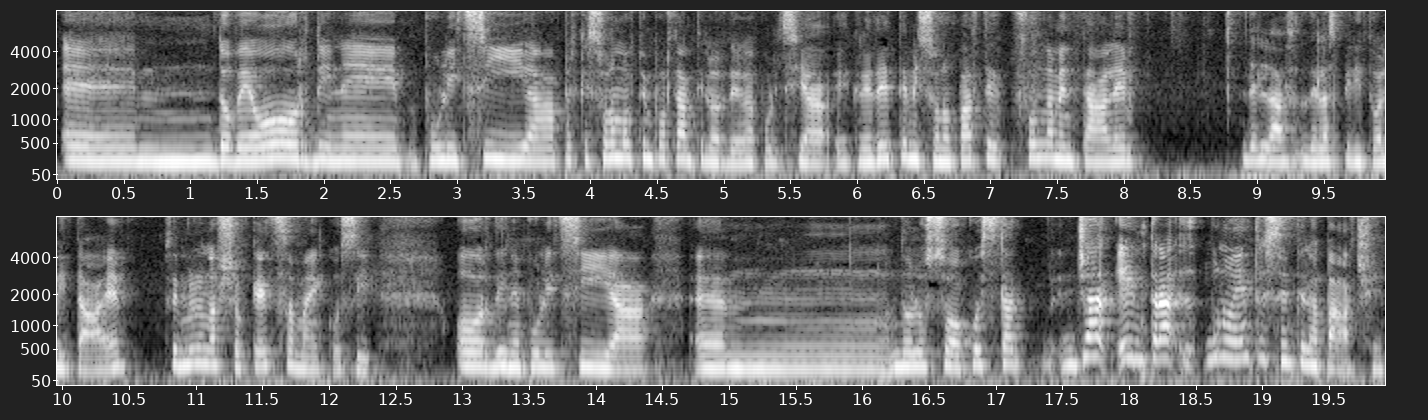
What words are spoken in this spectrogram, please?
ehm, dove ordine, pulizia, perché sono molto importanti l'ordine e la pulizia e credetemi sono parte fondamentale della, della spiritualità. Eh. Sembra una sciocchezza, ma è così. Ordine, pulizia, ehm, non lo so, questa già entra, uno entra e sente la pace.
